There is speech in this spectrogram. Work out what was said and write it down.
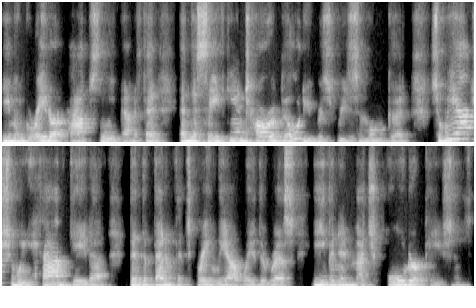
even greater absolute benefit, and the safety and tolerability was reasonable good. So we actually have data that the benefits greatly outweigh the risk, even in much older patients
